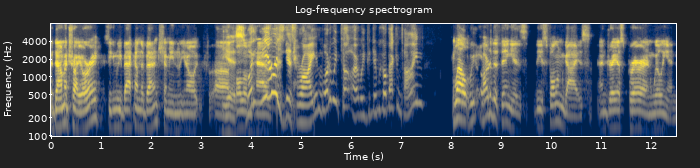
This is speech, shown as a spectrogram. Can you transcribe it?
Adama Traore, is he going to be back on the bench? I mean, you know, uh, yes. what have... year is this, Ryan? What are we talking? We did we go back in time? Well, we, part of the thing is these Fulham guys, Andreas Pereira and Willian,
